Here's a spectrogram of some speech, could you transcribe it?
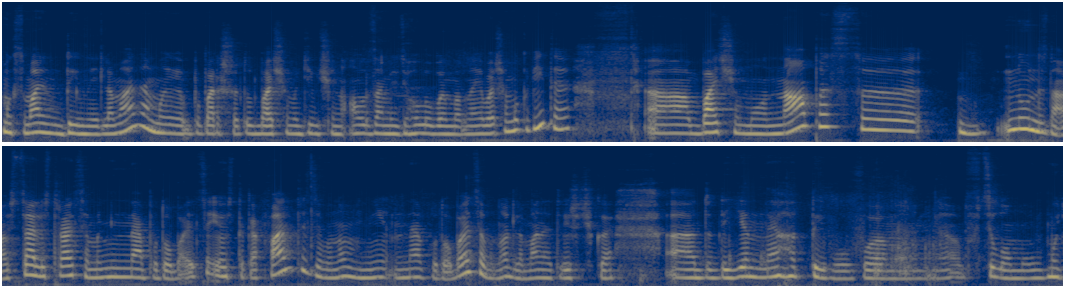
максимально дивний для мене. Ми, по-перше, тут бачимо дівчину, але замість голови ми в неї бачимо квіти. А, Бачимо напис. е, Ну, не знаю, ось ця ілюстрація мені не подобається. І ось таке фентезі, воно мені не подобається, воно для мене трішечки е, додає негативу в в цілому в мою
